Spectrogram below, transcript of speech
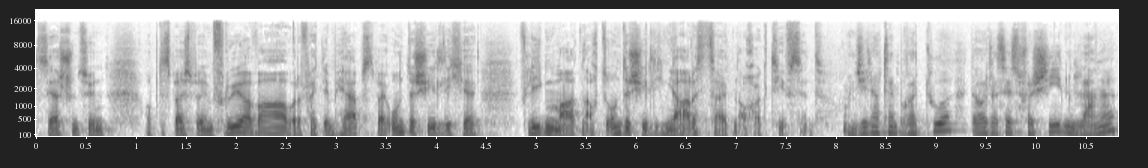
sehr schön sehen, ob das beispielsweise im Frühjahr war oder vielleicht im Herbst, weil unterschiedliche Fliegenmaten auch zu unterschiedlichen Jahreszeiten auch aktiv sind. Und je nach Temperatur dauert das jetzt verschieden lange,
